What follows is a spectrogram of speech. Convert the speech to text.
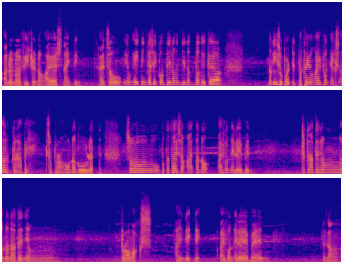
ano na feature ng iOS 19. And so yung 18 kasi konti lang dinagdag eh kaya naging supported pa to yung iPhone XR. Grabe. Sobrang ako nagulat. So punta tayo sa ah, ano iPhone 11. Check natin yung ano natin yung Pro Max. Ay hindi, hindi. iPhone 11 Wait lang ah.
